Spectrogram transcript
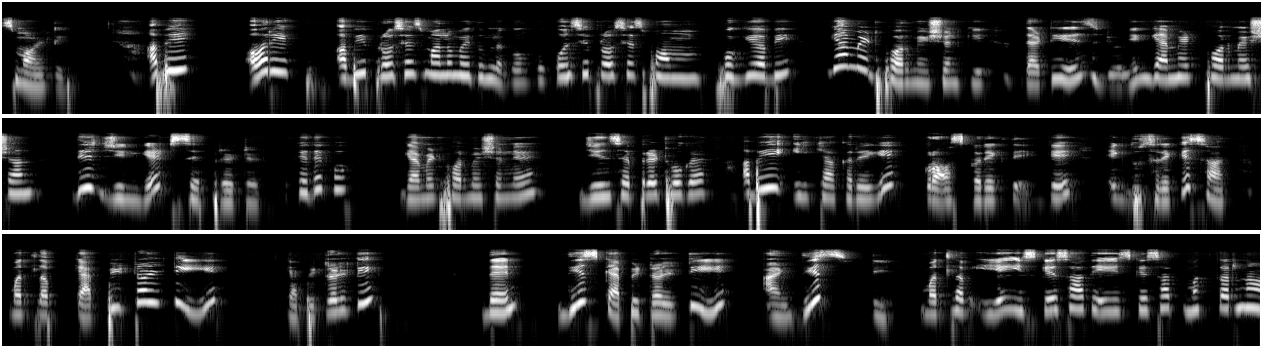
small T अभी और एक, अभी प्रोसेस मालूम है तुम लोगों को, कौन सी प्रोसेस फॉर्म होगी अभी? गैमेट फॉर्मेशन की। That is during gamete formation this gene get separated okay देखो गैमेट फॉर्मेशन में जीन सेपरेट हो गए। अभी ये क्या करेंगे? क्रॉस करेंगे एक दूसरे के साथ। मतलब capital T capital T then this capital T and this T मतलब ये इसके साथ, ये इसके साथ मत करना।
